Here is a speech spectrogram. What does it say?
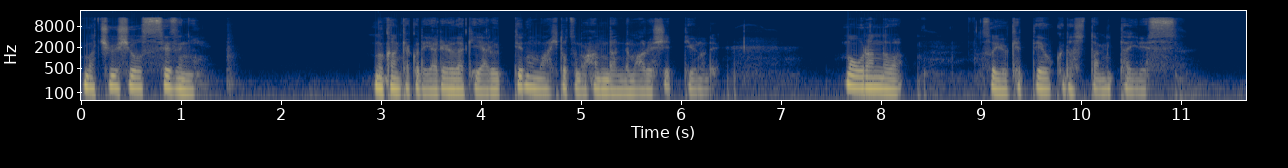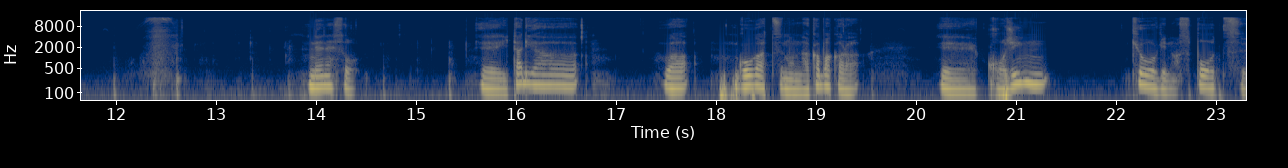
まあ中止をせずに、無観客でやれるだけやるっていうのもまあ一つの判断でもあるしっていうので、まあオランダはそういう決定を下したみたいです。でね、そう。えー、イタリアは5月の半ばから、えー、個人競技のスポーツ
